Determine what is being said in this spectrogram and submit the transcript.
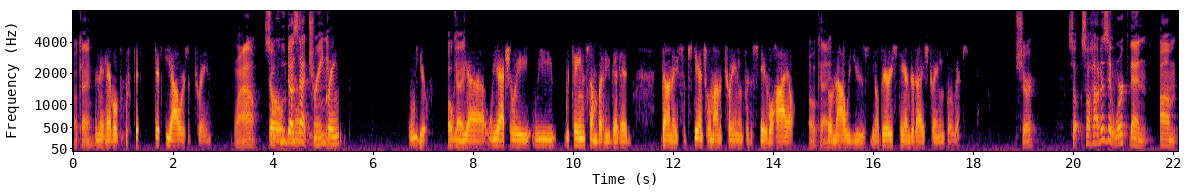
Okay. and they have over 50 hours of training. Wow. So, who you does know, that we training? train- we do. okay. We, uh, we actually we retained somebody that had done a substantial amount of training for the state of Ohio. okay. So now we use you know very standardized training programs. Sure. So so how does it work then? Um,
